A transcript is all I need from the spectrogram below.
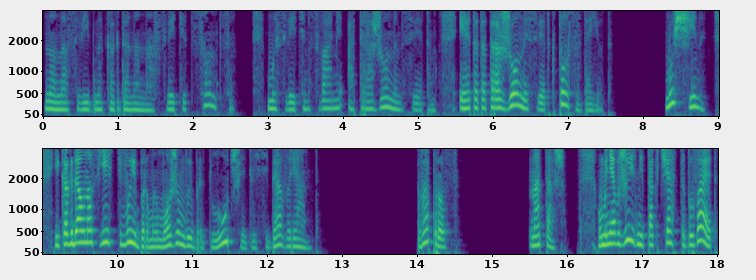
Но нас видно, когда на нас светит солнце. Мы светим с вами отраженным светом. И этот отраженный свет кто создает? Мужчины. И когда у нас есть выбор, мы можем выбрать лучший для себя вариант. Вопрос. Наташа, у меня в жизни так часто бывает,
